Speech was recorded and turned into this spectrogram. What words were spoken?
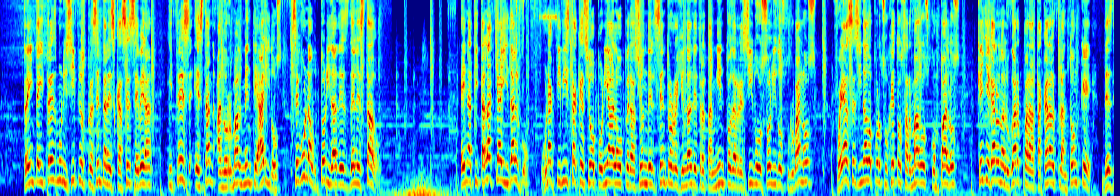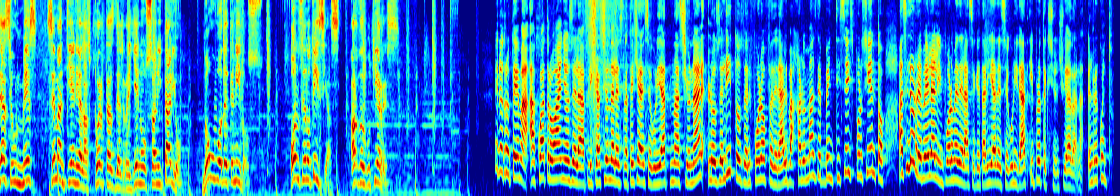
33 municipios presentan escasez severa y 3 están anormalmente áridos, según autoridades del estado. En Atitalaquia, Hidalgo, un activista que se oponía a la operación del Centro Regional de Tratamiento de Residuos Sólidos Urbanos fue asesinado por sujetos armados con palos que llegaron al lugar para atacar al plantón que desde hace un mes se mantiene a las puertas del relleno sanitario. No hubo detenidos. 11 Noticias, Arnold Gutiérrez. En otro tema, a cuatro años de la aplicación de la Estrategia de Seguridad Nacional, los delitos del Foro Federal bajaron más de 26%. Así lo revela el informe de la Secretaría de Seguridad y Protección Ciudadana. El recuento.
